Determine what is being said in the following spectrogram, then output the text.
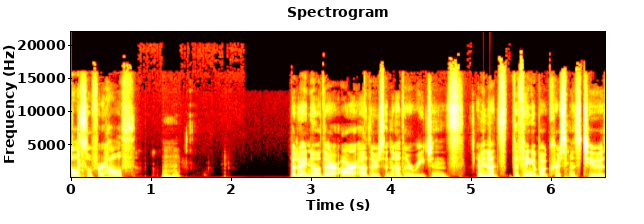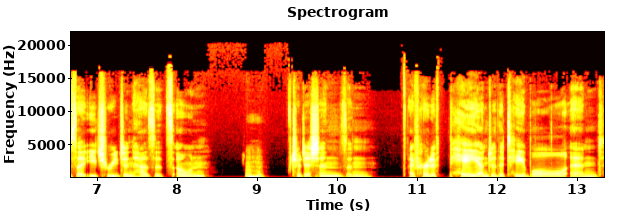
also for health. Mm-hmm. But I know there are others in other regions. I mean, mm-hmm. that's the thing about Christmas too is that each region has its own mm-hmm. traditions, and I've heard of hay under the table and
